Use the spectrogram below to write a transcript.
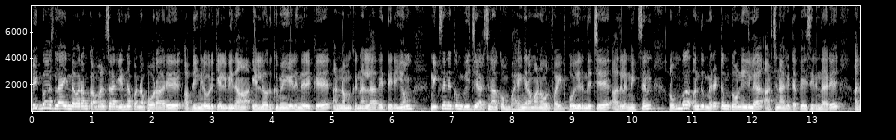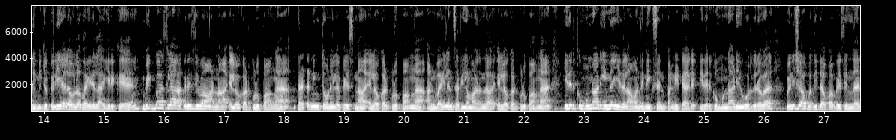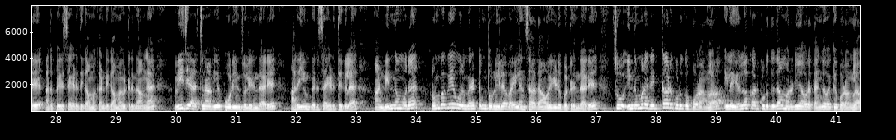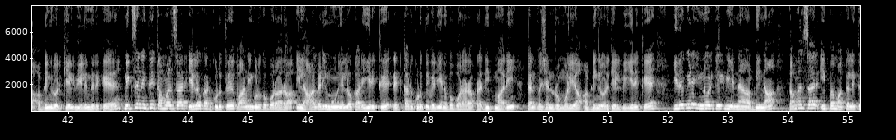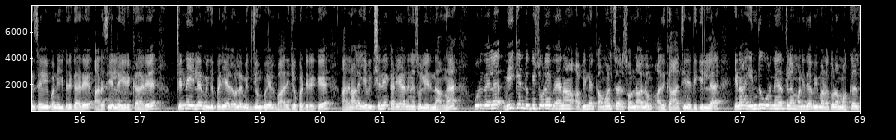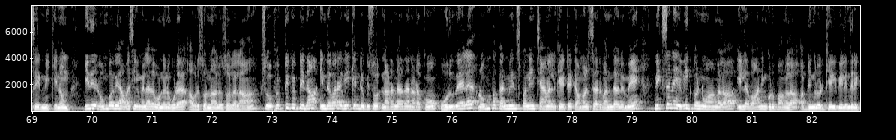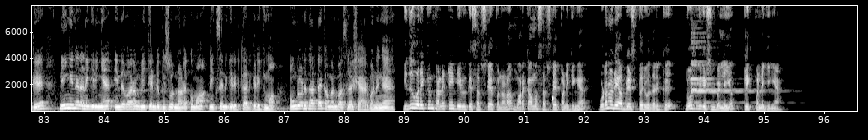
Big பாஸ்ல இந்த வாரம் கமல் சார் என்ன பண்ண போறாரு அப்படிங்கிற ஒரு கேள்வி தான் எல்லோருக்குமே எழுந்திருக்கு. அண்ட் நமக்கு நல்லாவே தெரியும். நிக்சனுக்கும் விஜி அர்ச்சனாக்கும் பயங்கரமான ஒரு ஃபைட் போயிருந்துச்சு. அதில் நிக்சன் ரொம்ப வந்து மிரட்டும் தோணியில் அர்ச்சனா கிட்ட பேசியிருந்தாரு. அது மிகப்பெரிய அளவில் வைரல் ஆகியிருக்கு. பிக் பாஸ்ல அக்ரெசிவா ஆனா எல்லோ கார்டு கொடுப்பாங்க. த்ரெட்டனிங் தோணியில் பேசினா எல்லோ கார்டு கொடுப்பாங்க. அண்ட் வைலன்ஸ் அதிகமாக இருந்தால் எல்லோ கார்டு கொடுப்பாங்க. இதற்கு முன்னாடியுமே இதெல்லாம் வந்து நிக்சன் பண்ணிட்டாரு. இதற்கு முன்னாடி ஒரு தடவை வினிஷாவை பற்றி தப்பாக பேசியிருந்தாரு. அதை பெருசாக எடுத்துக்காம கண்டுக்காம விட்டுருந்தாங்க. விஜய் அர்ச்சனாவையே போடின்னு சொல்லியிருந்தாரு. அதையும் பெருசாக எடுத்துக்கல. அண்ட் இந்த முறை ரொம்பவே ஒரு மிரட்டும் தோணியில் வைலன்ஸாக தான் அவர் ஈடுபட்டிருந்தாரு. ஸோ இந்த முறை ரெட் கார்டு கொடுக்க போகிறாங்களா இல்லை எல்லோ கார்டு கொடுத்து தான் மறுபடியும் அவரை தங்க வைக்க போகிறாங்களா அப்படிங்கிற ஒரு கேள்வி எழுந்திருக்கு. நிக்சனுக்கு கமல் சார் எல்லோ கார்டு கொடுத்து வார்னிங் கொடுக்க போகிறாரா இல்லை ஆல்ரெடி மூணு எல்லோ கார்டு இருக்குது ரெட் கார்டு கொடுத்து வெளியே அனுப்ப போகிறாரா பிரதீப் மாதிரி கன்ஃபெஷன் ரூம் மொழியா அப்படிங்கிற ஒரு கேள்வி இருக்குது இதை விட இன்னொரு கேள்வி என்ன அப்படின்னா கமல் சார் இப்போ மக்களுக்கு சேவை பண்ணிக்கிட்டு இருக்காரு அரசியலில் இருக்காரு. சென்னையில் மிகப்பெரிய அளவில் மிக்ஜம் புயல் பாதிக்கப்பட்டிருக்கு. அதனால் எவிக்ஷனே கிடையாதுன்னு சொல்லியிருந்தாங்க. ஒருவேளை வீக்கெண்ட் எபிசோடே வேணாம் அப்படின்னு கமல் சார் சொன்னாலும் அதுக்கு ஆச்சரியத்துக்கு இல்லை. ஏன்னா இந்த ஒரு நேரத்தில் மனிதாபிமானத்தோட மக்கள் சைடு நிற்கணும் இது ரொம்பவே அவசியமில்லாத ஒன்றுன்னு கூட அவர் சொன்னாலும் சொல்லலாம். ஸோ ஃபிஃப்டி ஃபிஃப்டி தான் இந்த வர வீக்கெண்ட் எபிசோட் நடந்தால் தான் நடக்கும். ஒருவேளை ரொம்ப கன்வின்ஸ் பண்ணி சேனல் கேட்டு கமல் சார் வந்தாலுமே நிக்சனை எவிக் பண்ணுவாங்களா? இல்லை வார்னிங் கொடுப்பாங்களா? அப்படிங்கிற ஒரு கேள்வி எழுந்திருக்கு. நீங்கள் என்ன நினைக்கிறீங்க? இந்த வாரம் வீக்கெண்ட் எபிசோட் நடக்குமா? நிக்சனுக்கு ரெட் கார்டு கிடைக்குமா? உங்களோட ஷார்ட்டாக கமெண்ட் பாக்ஸில் ஷேர் பண்ணுங்க. இது வரைக்கும் கனெக்டிங் டிவிக்கு சப்ஸ்கிரைப் பண்ணனா மறக்காம சப்ஸ்கிரைப் பண்ணிக்கங்க. உடனடி அப்டேட்ஸ் பெறுவதற்கு நோட்டிஃபிகேஷன் பெல்லையும் கிளிக் பண்ணிக்கங்க.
